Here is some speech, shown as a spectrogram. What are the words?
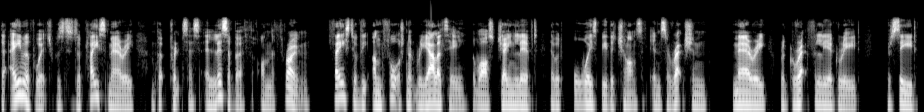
the aim of which was to displace Mary and put Princess Elizabeth on the throne. Faced with the unfortunate reality that whilst Jane lived, there would always be the chance of insurrection, Mary regretfully agreed to proceed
